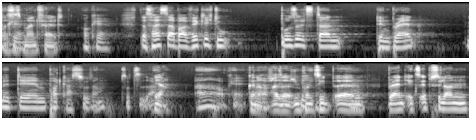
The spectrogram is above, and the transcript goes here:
das okay. ist mein Feld. Okay. Das heißt aber wirklich, du puzzelst dann den Brand mit dem Podcast zusammen, sozusagen. Ja. Ah, okay. Genau, ja, also im Prinzip ähm, Brand XY,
